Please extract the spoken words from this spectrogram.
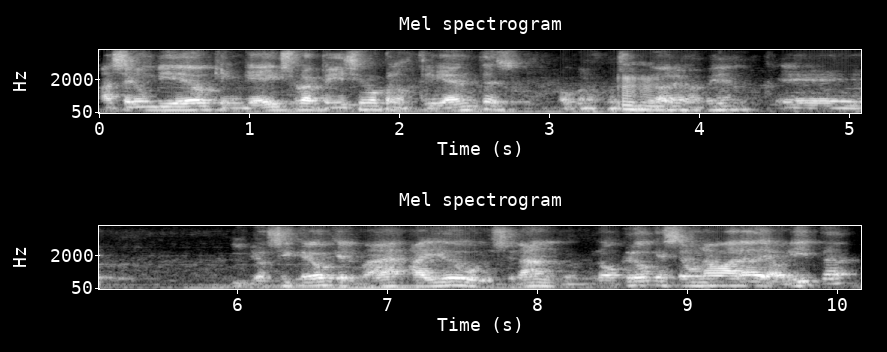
hacer un video que engage rapidísimo con los clientes o con los consumidores más bien. Eh, y yo sí creo que el MAE ha ido evolucionando. No creo que sea una vara de ahorita,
